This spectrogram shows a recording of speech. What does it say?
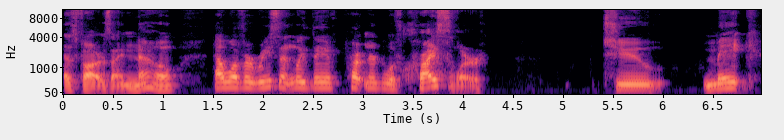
as far as I know. However, recently they have partnered with Chrysler to make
